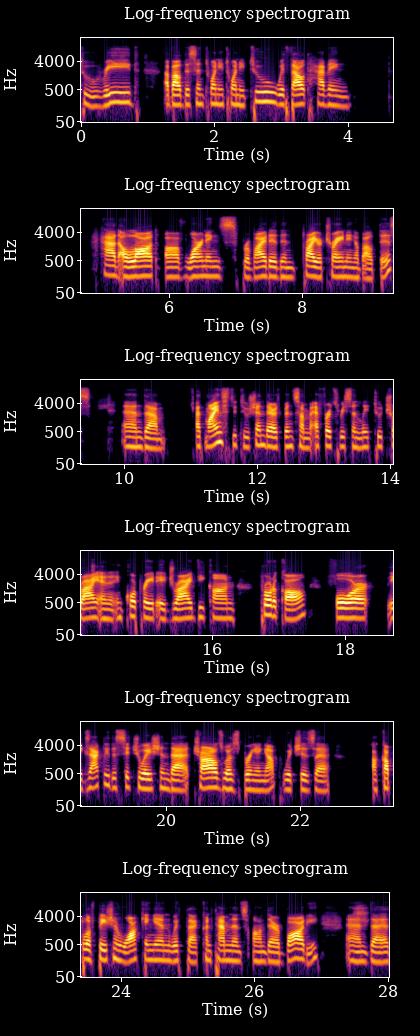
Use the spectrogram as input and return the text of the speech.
to read about this in 2022 without having had a lot of warnings provided in prior training about this. And um, at my institution, there's been some efforts recently to try and incorporate a dry decon protocol for exactly the situation that Charles was bringing up, which is a, a couple of patients walking in with uh, contaminants on their body and uh,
